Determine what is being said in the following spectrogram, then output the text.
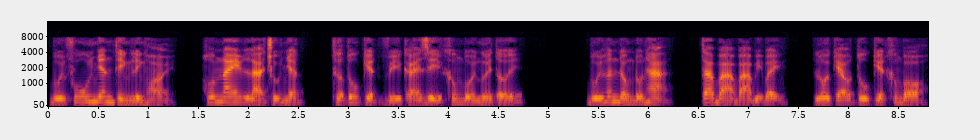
Bùi phu nhân thình lình hỏi, hôm nay là chủ nhật, thượng tu kiệt vì cái gì không bồi ngươi tới. Bùi hân đồng đốn hạ, ta bà bà bị bệnh, lôi kéo tu kiệt không bỏ.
